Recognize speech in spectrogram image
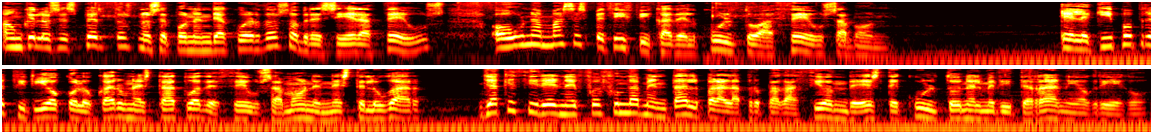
aunque los expertos no se ponen de acuerdo sobre si era Zeus o una más específica del culto a Zeus Amón. El equipo prefirió colocar una estatua de Zeus Amón en este lugar, ya que Cirene fue fundamental para la propagación de este culto en el Mediterráneo griego.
